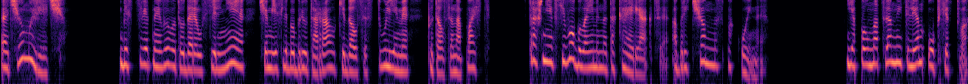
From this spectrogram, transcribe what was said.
О чем и речь? Бесцветный вывод ударил сильнее, чем если бы Брют орал, кидался стульями, пытался напасть. Страшнее всего была именно такая реакция, обреченно спокойная. «Я полноценный член общества»,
